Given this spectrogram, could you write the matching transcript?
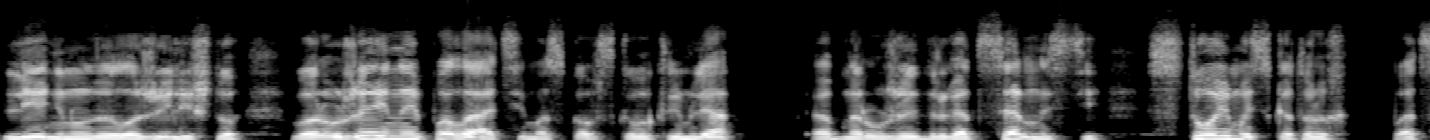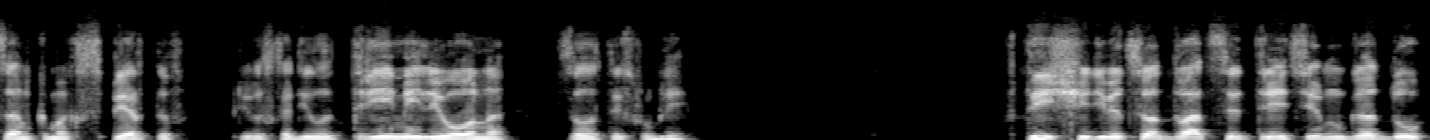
Ленину доложили, что в оружейной палате Московского Кремля обнаружили драгоценности, стоимость которых, по оценкам экспертов, превосходила 3 миллиона золотых рублей. В 1923 году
